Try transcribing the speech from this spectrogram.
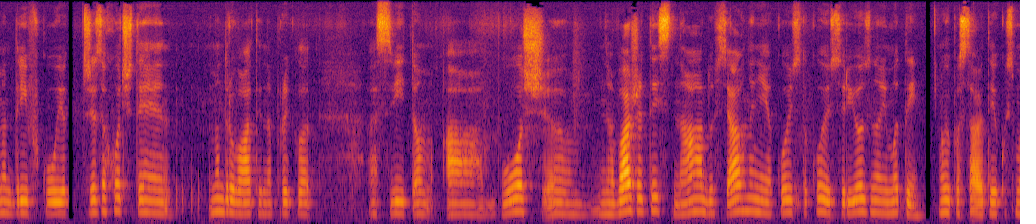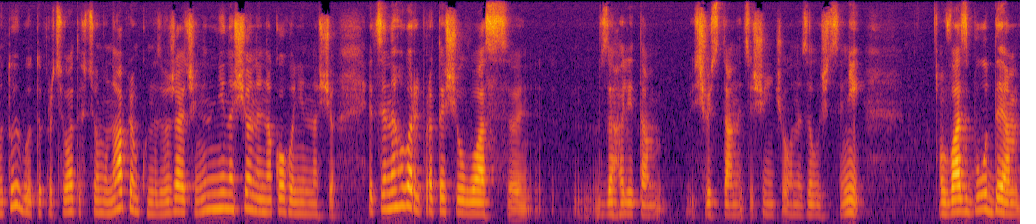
мандрівку, чи захочете мандрувати, наприклад, світом, або ж ем, наважитись на досягнення якоїсь такої серйозної мети. Ви поставите якусь мету і будете працювати в цьому напрямку, незважаючи ні- ні на що, ні на кого, ні на що. І це не говорить про те, що у вас е, взагалі там щось станеться, що нічого не залишиться. Ні. У вас буде е,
